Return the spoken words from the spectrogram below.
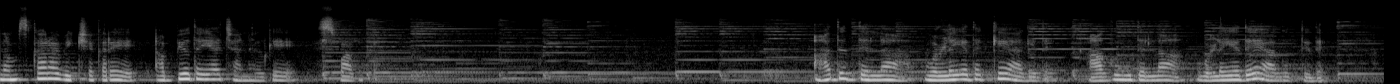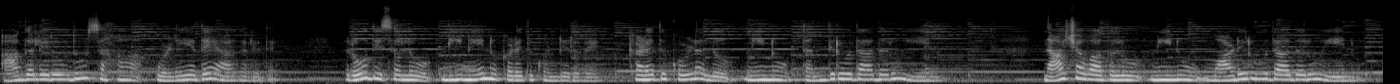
ನಮಸ್ಕಾರ ವೀಕ್ಷಕರೇ, ಅಭ್ಯುದಯ ಚಾನೆಲ್ಗೆ ಸ್ವಾಗತ. ಆದದ್ದೆಲ್ಲ ಒಳ್ಳೆಯದಕ್ಕೆ ಆಗಿದೆ, ಆಗುವುದೆಲ್ಲ ಒಳ್ಳೆಯದೇ ಆಗುತ್ತಿದೆ, ಆಗಲಿರುವುದೂ ಸಹ ಒಳ್ಳೆಯದೇ ಆಗಲಿದೆ. ರೋಧಿಸಲು ನೀನೇನು ಕಳೆದುಕೊಂಡಿರುವೆ, ಕಳೆದುಕೊಳ್ಳಲು ನೀನು ತಂದಿರುವುದಾದರೂ ಏನು? ನಾಶವಾಗಲು ನೀನು ಮಾಡಿರುವುದಾದರೂ ಏನು?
